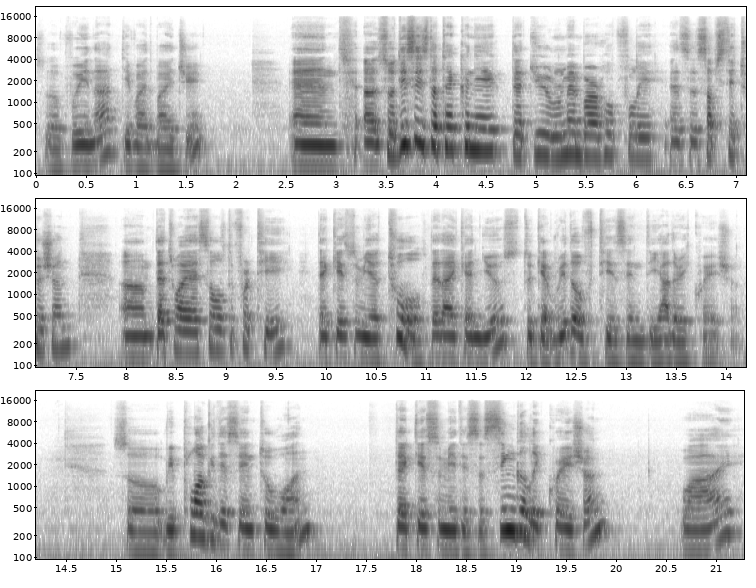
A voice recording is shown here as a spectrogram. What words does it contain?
So v naught divided by g. And uh, so this is the technique that you remember hopefully as a substitution. Um, that's why I solved for t. That gives me a tool that I can use to get rid of t's in the other equation. So we plug this into 1. That gives me this single equation y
